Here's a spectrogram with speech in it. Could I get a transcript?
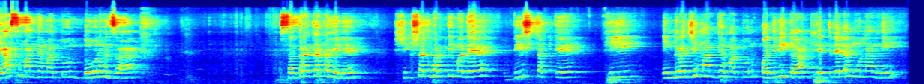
त्याच माध्यमातून दोन हजार सतराच्या पहिले शिक्षक भरतीमध्ये वीस टक्के ही इंग्रजी माध्यमातून पदविका घेतलेल्या मुलांनी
